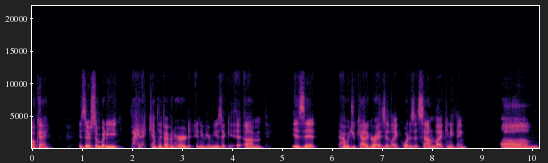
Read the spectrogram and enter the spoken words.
Okay. Is there somebody I, I can't believe I haven't heard any of your music. Um is it how would you categorize it? Like what does it sound like? Anything? Um,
